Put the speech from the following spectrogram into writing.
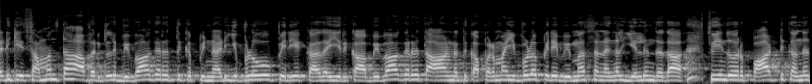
நடிகை சமந்தா அவர்கள் விவாகரத்துக்கு பின்னாடி இவ்வளோ பெரிய கதை இருக்கா? விவாகரத்து ஆனதுக்கு அப்புறமா இவ்வளோ பெரிய விமர்சனங்கள் எழுந்ததா? ஸோ இந்த ஒரு பாட்டுக்கு வந்து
